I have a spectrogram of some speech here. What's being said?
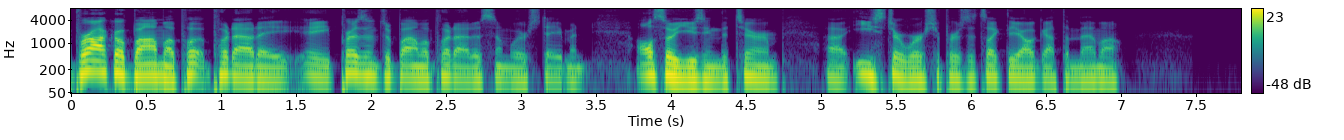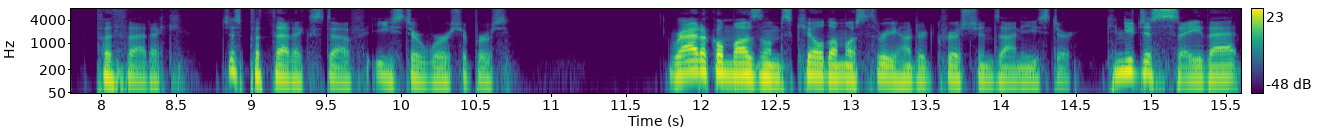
Barack Obama put put out a, a President Obama put out a similar statement, also using the term uh, Easter worshippers. It's like they all got the memo. Pathetic, just pathetic stuff. Easter worshippers. Radical Muslims killed almost 300 Christians on Easter. Can you just say that?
